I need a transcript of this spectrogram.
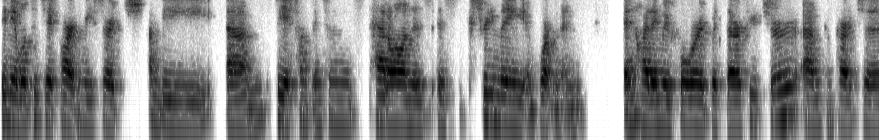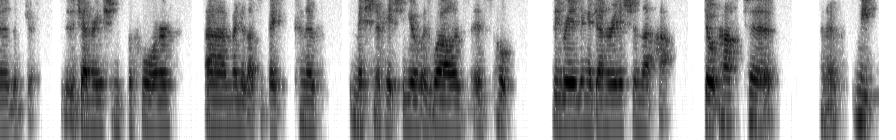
being able to take part in research and be um, face Huntington's head on is is extremely important in in how they move forward with their future um, compared to the, the generations before. Um, I know that's a big kind of mission of HDYO as well is is hopefully raising a generation that ha don't have to kind of meet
